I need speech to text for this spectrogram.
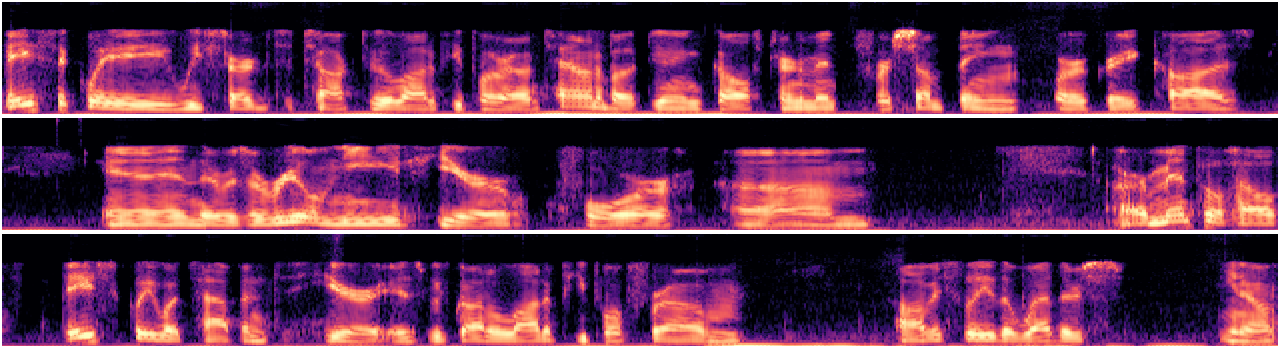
basically, we started to talk to a lot of people around town about doing a golf tournament for something or a great cause, and there was a real need here for um, our mental health, basically what's happened here is we've got a lot of people from, obviously the weather's, you know,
